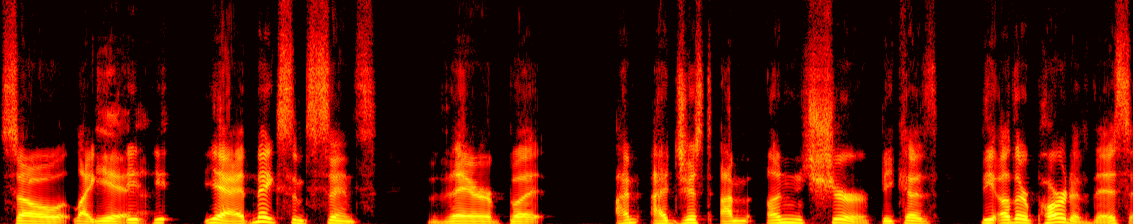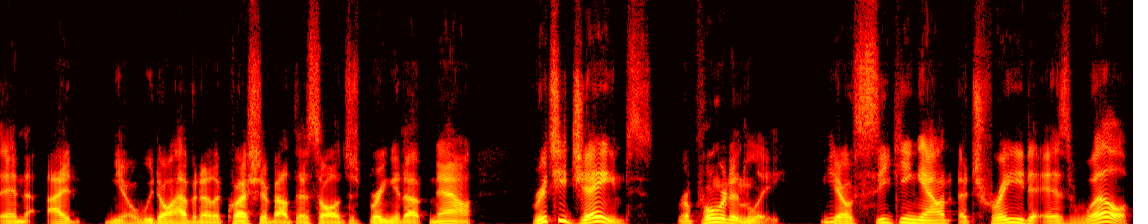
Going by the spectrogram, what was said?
So like, yeah, it, it, yeah, it makes some sense there. But I'm I just I'm unsure because the other part of this, and I, you know, we don't have another question about this, so I'll just bring it up now. Richie James reportedly, mm-hmm. you know, seeking out a trade as well.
